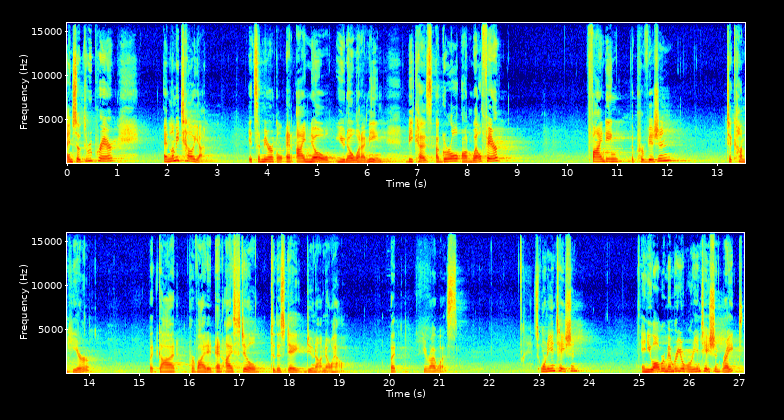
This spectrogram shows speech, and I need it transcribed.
And so through prayer, and let me tell you, it's a miracle, and I know you know what I mean, because a girl on welfare finding the provision to come here, but God provided. And I still, to this day, do not know how. But here I was. It's orientation, and you all remember your orientation, right?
